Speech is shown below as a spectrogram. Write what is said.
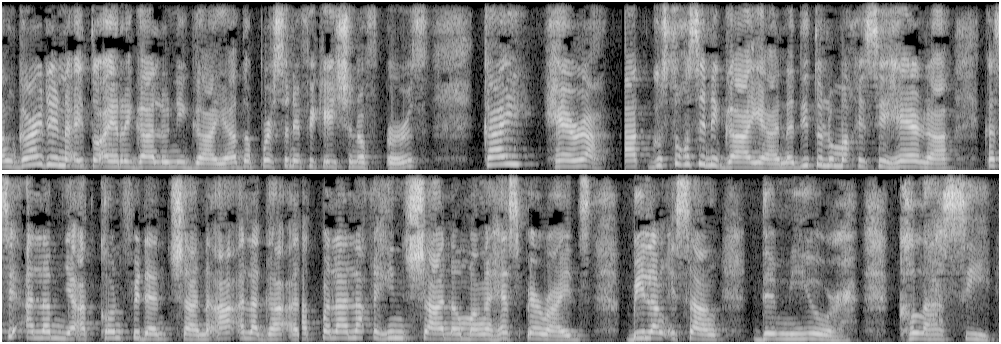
Ang garden na ito ay regalo ni Gaia, the personification of Earth, kay Hera. At gusto kasi ni Gaia na dito lumaki si Hera kasi alam niya at confident siya na aalagaan at palalakihin siya ng mga Hesperides bilang isang demure, classy,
